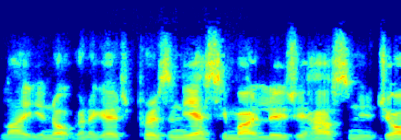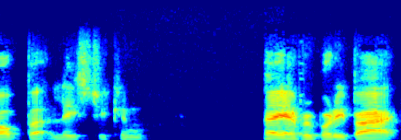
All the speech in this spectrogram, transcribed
Like you're not going to go to prison. Yes, you might lose your house and your job, but at least you can pay everybody back.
